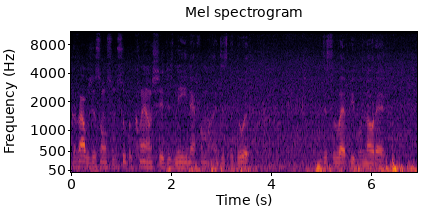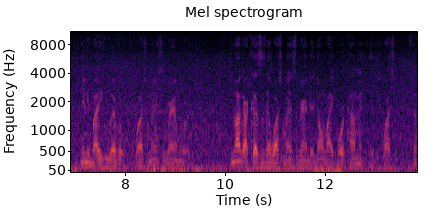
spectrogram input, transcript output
because I was just on some super clown shit, just needing that for my, just to do it, just to let people know that anybody who ever watched my Instagram or, you know, I got cousins that watch my Instagram that don't like or comment, they just watch it, you?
